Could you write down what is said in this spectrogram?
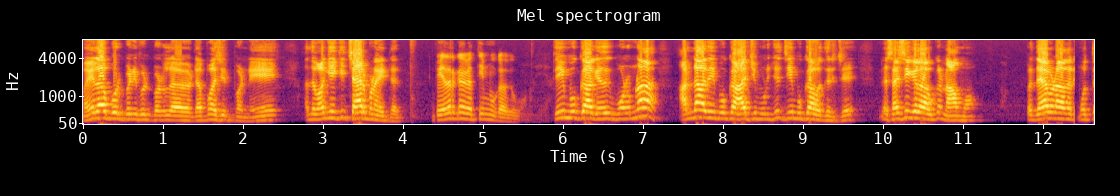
மயிலாப்பூர் பெனிஃபிட் ஃபண்டில் டெபாசிட் பண்ணி அந்த வங்கிக்கு சேர்மன் ஆயிட்டார். இப்போ எதற்காக திமுகவுக்கு போகணும் ஐயா? திமுக க்கு எதுக்கு போனோம்னா அண்ணா திமுக ஆட்சி முடிஞ்சு திமுக வந்துருச்சு. இந்த சசிகலாவுக்கு நாமம். இப்போ தேவநாதன் மொத்த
